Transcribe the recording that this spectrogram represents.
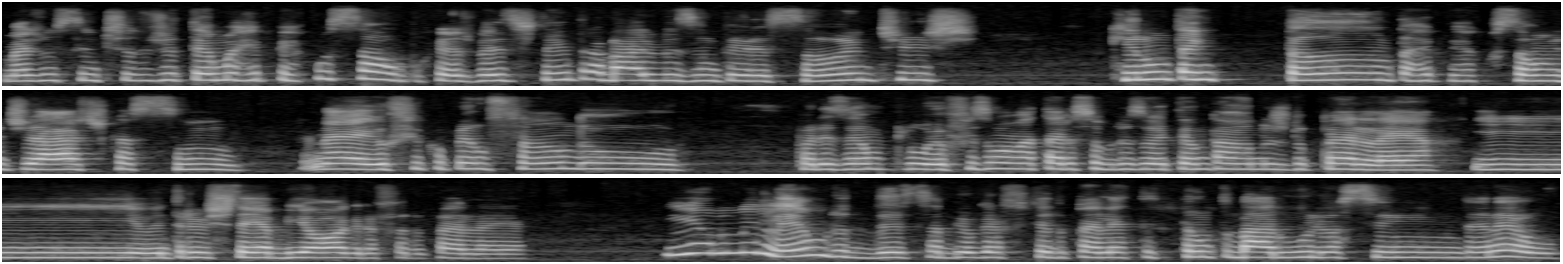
mas no sentido de ter uma repercussão, porque às vezes tem trabalhos interessantes que não tem tanta repercussão midiática assim, né? Eu fico pensando, por exemplo, eu fiz uma matéria sobre os 80 anos do Pelé e eu entrevistei a biógrafa do Pelé. E eu não me lembro dessa biografia do Pelé ter tanto barulho assim, entendeu?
